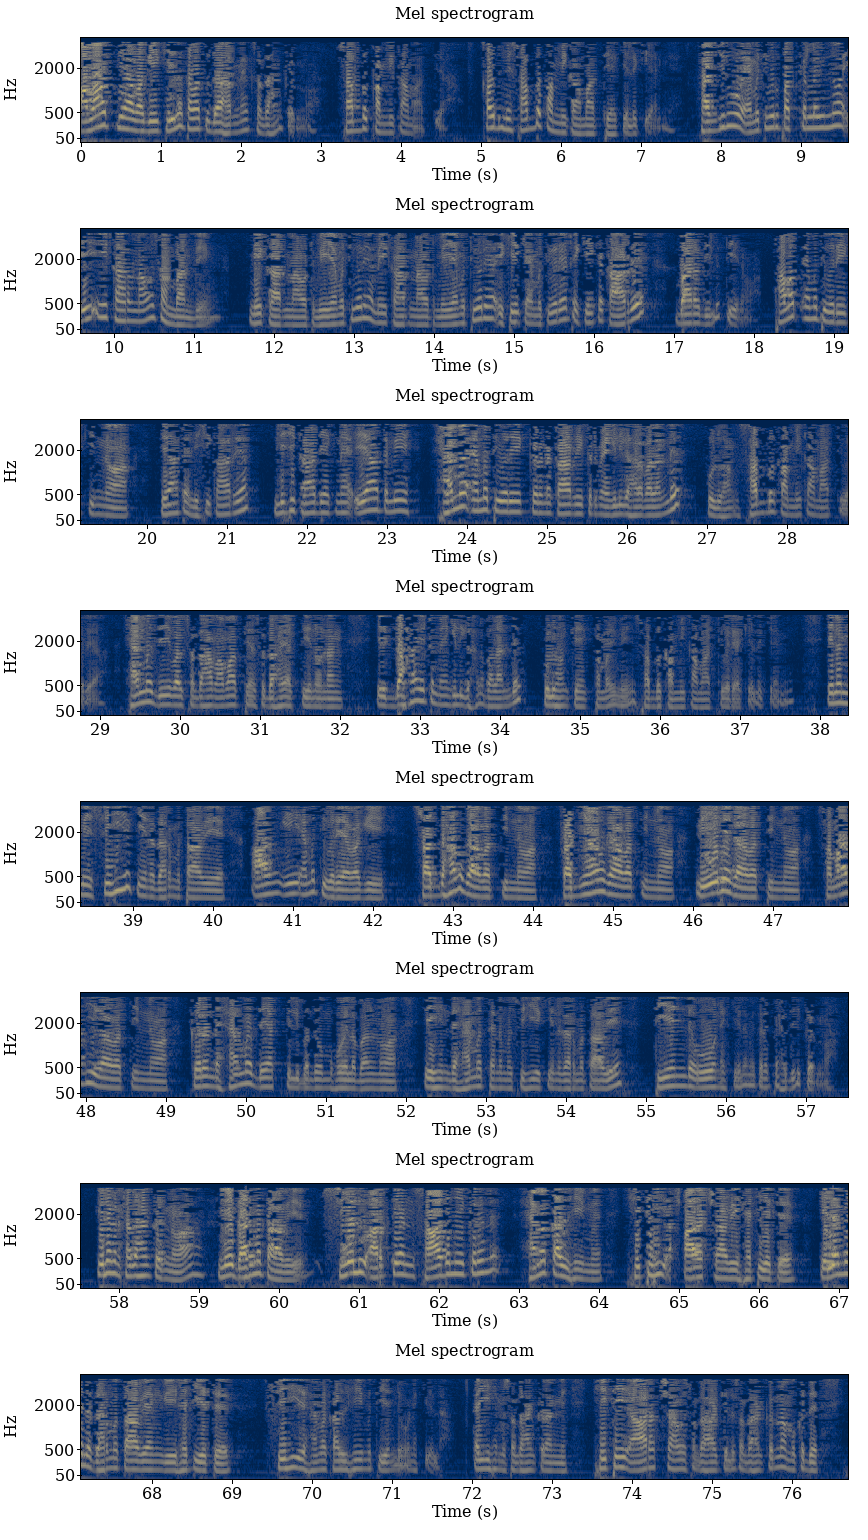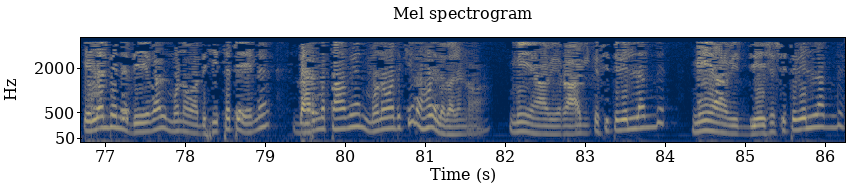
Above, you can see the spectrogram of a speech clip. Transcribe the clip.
අමාත්‍ය වගේ කියලා තවත් උදාහරණයක් සඳහන් කරනවා. ශබ්ද කම්මික අමාත්‍ය. කවුද මේ ශබ්ද කම්මික අමාත්‍ය කියලා කියන්නේ? රජුරෝ ඇමතිවරු පත් කරලා ඉන්නවා ඒ ඒ කාරණාව සම්බන්ධයෙන්. මේ කාරණාවට මේ ඇමතිවරයා මේ කාරණාවට මේ ඇමතිවරයා එක එක ඇමතිවරයාට එක එක කාර්ය බාර දීලා තියෙනවා. තවත් ඇමතිවරයෙක් ඉන්නවා. එයාට නිසි කාර්යයක් නිසි කාර්යයක් නැහැ. එයාට මේ හැම ඇමතිවරයෙක් කරන කාර්යයකටම ඇඟිලි ගහලා බලන්න පුළුවන්. සබ්බ කම්මික අමාත්‍යවරයා. හැම දේවල් සඳහාම අමාත්‍යංශ 10ක් තියෙනවා නම් ඒ 10ටම ඇඟිලි ගහලා බලන්න පුළුවන් කෙනෙක් තමයි මේ සබ්බ කම්මික අමාත්‍යවරයා කියලා කියන්නේ. එහෙනම් මේ සිහිය කියන ධර්මතාවය ආන් ඒ ඇමතිවරයා වගේ ශ්‍රද්ධාව ගාවත් ඉන්නවා, ප්‍රඥාව ගාවත් ඉන්නවා, වීරිය ගාවත් ඉන්නවා, සමාධිය ගාවත් ඉන්නවා. කරන හැම දෙයක් පිළිබඳවම හොයලා බලනවා. ඒ හින්දා හැම තැනම සිහිය කියන ධර්මතාවයේ තියෙන්න ඕන කියලා මෙතන පැහැදිලි කරනවා. ඊළඟට සඳහන් කරනවා මේ ධර්මතාවය සියලු අර්ථයන් සාධනය කරන හැම කල්හිම හිතෙහි ආරක්ෂාවේ හැටියට එළඹෙන ධර්මතාවයන්ගේ හැටියට සිහිය හැම කල්හිම තියෙන්න ඕන කියලා. ඇයි එහෙම සඳහන් කරන්නේ? හිතේ ආරක්ෂාව සඳහා කියලා සඳහන් කරනවා. මොකද එළඹෙන දේවල් මොනවද? හිතට එන ධර්මතාවයන් මොනවද කියලා හොයලා බලනවා. මේ ආවේ රාගික සිතවිල්ලක්ද? මේ ආවේ ද්වේෂ සිතවිල්ලක්ද?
